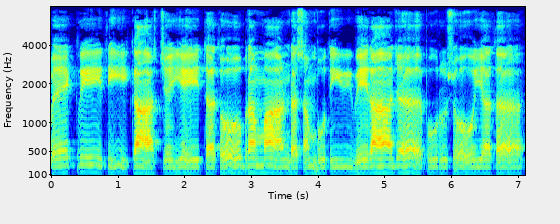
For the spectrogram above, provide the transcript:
वैकृतिकाश्च ये ततो ब्रह्माण्डसम्भूतिविराजः पुरुषो यत्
